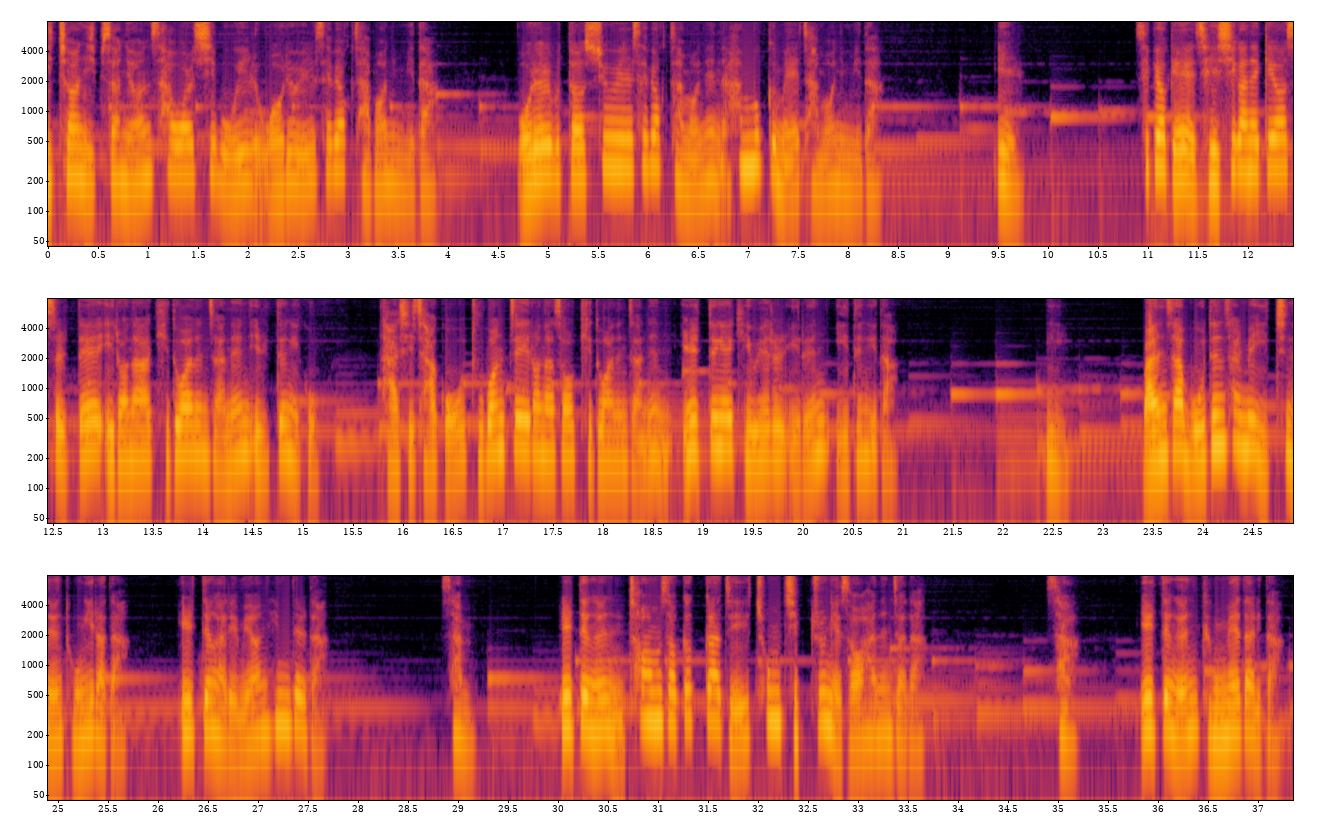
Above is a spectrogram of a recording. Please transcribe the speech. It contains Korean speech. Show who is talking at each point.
Speaker 1: 2024년 4월 15일 월요일 새벽 잠언입니다. 월요일부터 수요일 새벽 잠언은 한묶음의 잠언입니다. 1. 새벽에 제 시간에 깨었을 때 일어나 기도하는 자는 1등이고 다시 자고 두 번째 일어나서 기도하는 자는 1등의 기회를 잃은 2등이다. 2. 만사 모든 삶의 이치는 동일하다. 1등 하려면 힘들다. 3. 1등은 처음서 끝까지 총 집중해서 하는 자다. 4. 1등은 금메달이다.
